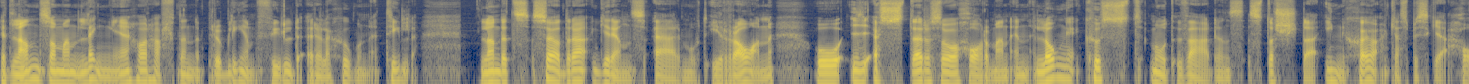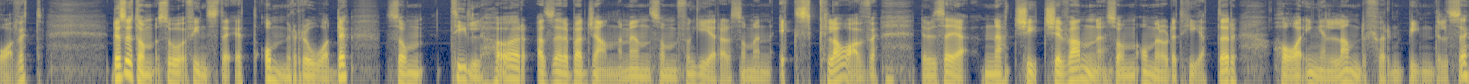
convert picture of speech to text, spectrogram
ett land som man länge har haft en problemfylld relation till. Landets södra gräns är mot Iran och i öster så har man en lång kust mot världens största insjö, Kaspiska havet. Dessutom så finns det ett område som tillhör Azerbajdzjan men som fungerar som en exklav. Det vill säga Nachichevan, som området heter, har ingen landförbindelse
